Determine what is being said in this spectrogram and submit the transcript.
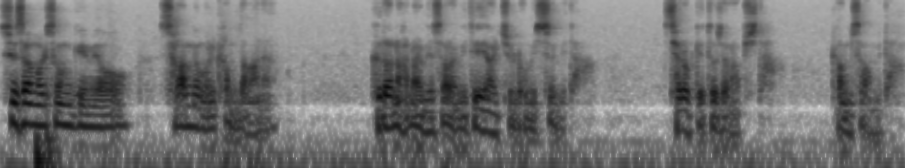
세상을 섬기며 사명을 감당하는 그런 하나님의 사람이 되어야 할 줄로 믿습니다. 새롭게 도전합시다. 감사합니다.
